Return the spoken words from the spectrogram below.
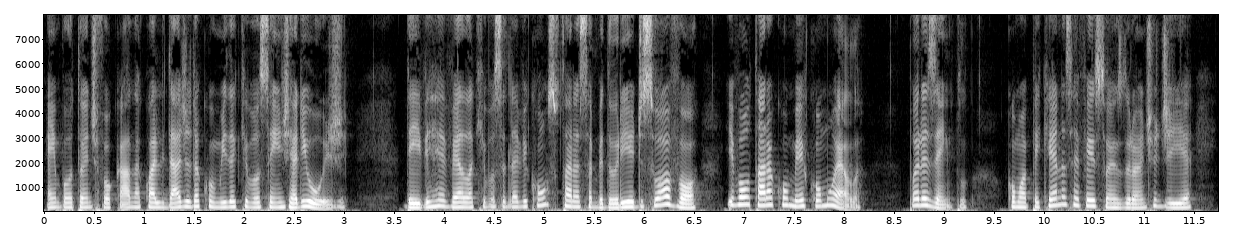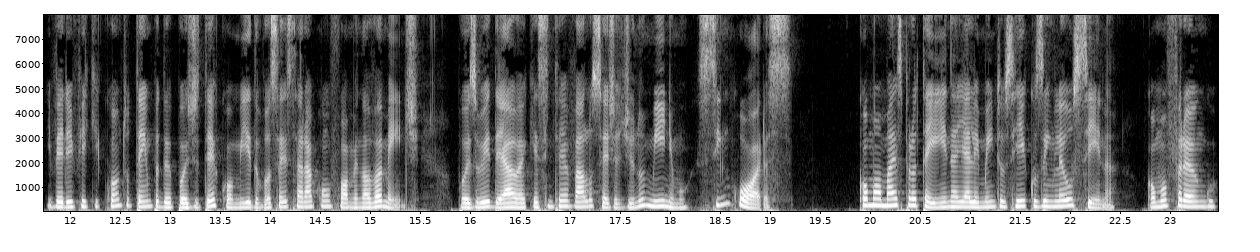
é importante focar na qualidade da comida que você ingere hoje. Dave revela que você deve consultar a sabedoria de sua avó e voltar a comer como ela. Por exemplo, coma pequenas refeições durante o dia e verifique quanto tempo depois de ter comido você estará com fome novamente, pois o ideal é que esse intervalo seja de, no mínimo, 5 horas. Coma mais proteína e alimentos ricos em leucina, como frango,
